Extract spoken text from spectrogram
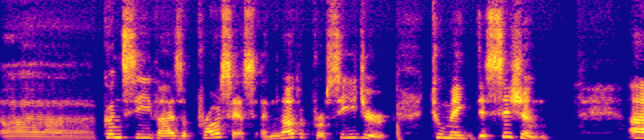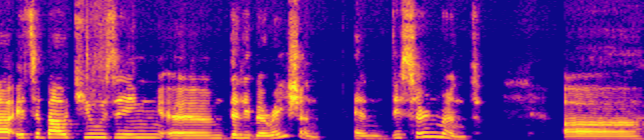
uh, conceived as a process and not a procedure to make decision. Uh, it's about using um, deliberation and discernment. Uh,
